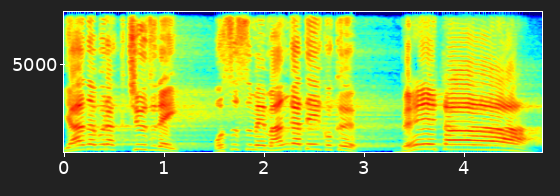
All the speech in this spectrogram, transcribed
ヤーダブラックチューズデイおすすめ漫画帝国ベータ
